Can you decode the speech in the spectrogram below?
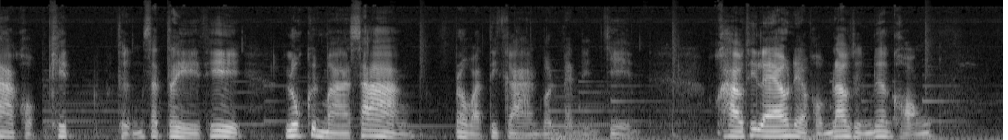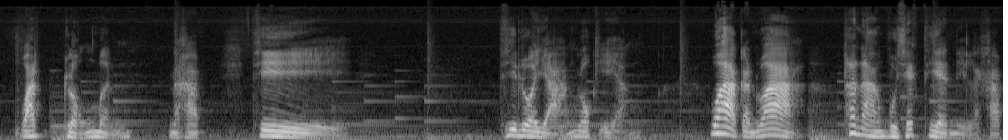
น่าขบคิดถึงสตรีที่ลุกขึ้นมาสร้างประวัติการบนแผ่นดินจีน คราวที่แล้วเนี่ยผมเล่าถึงเรื่องของวัดหลงเหมินนะครับ ที่ที่ลัวหยางลกเอี๋ยง ว่ากันว่าพระนางบูเช็คเทียนนี่แหละครับ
